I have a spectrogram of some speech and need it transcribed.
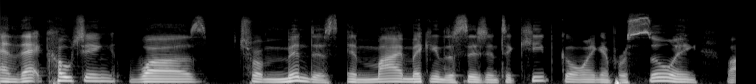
And that coaching was tremendous in my making the decision to keep going and pursuing my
